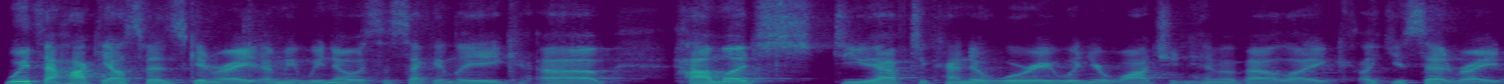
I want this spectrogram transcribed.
with the Hockey Allsvenskan, right? I mean, we know it's the second league. Uh, how much do you have to kind of worry when you're watching him about like, like you said, right?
